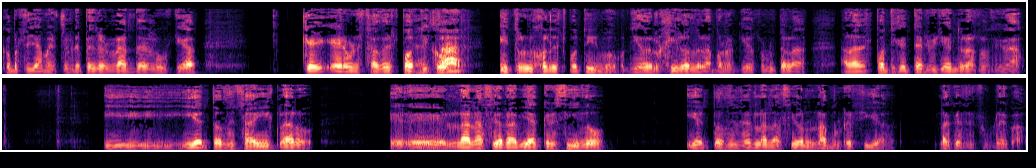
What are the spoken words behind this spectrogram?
cómo se llama este el de Pedro el Grande de Rusia que era un Estado despótico introdujo el despotismo, dio el giro de la monarquía absoluta a la, a la despótica, interviniendo en la sociedad. Y, y entonces ahí, claro, eh, eh, la nación había crecido y entonces es la nación, la burguesía, la que se subleva.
